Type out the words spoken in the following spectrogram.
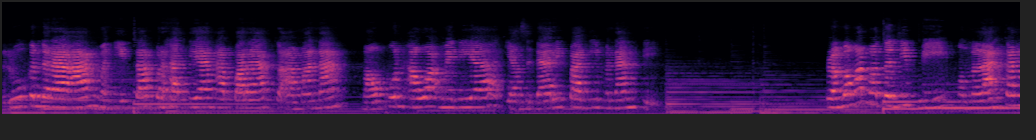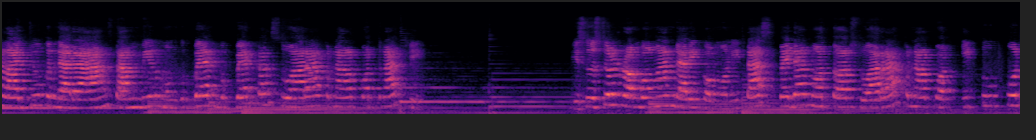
Deru kendaraan menyita perhatian aparat keamanan maupun awak media yang sedari pagi menanti. Rombongan MotoGP memelankan laju kendaraan sambil menggeber-geberkan suara knalpot trafik. Disusul rombongan dari komunitas sepeda motor, suara knalpot itu pun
